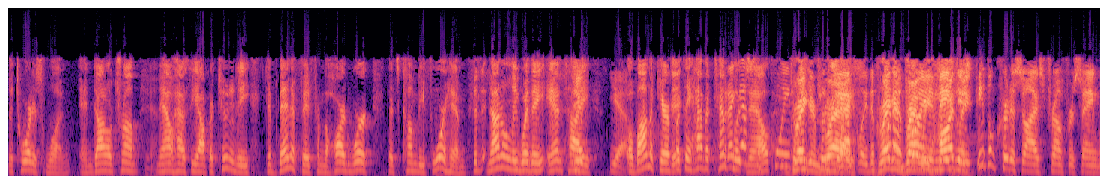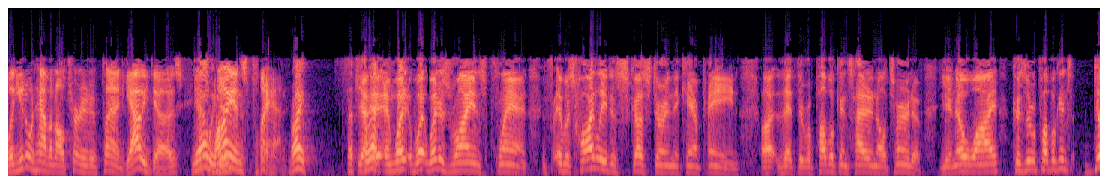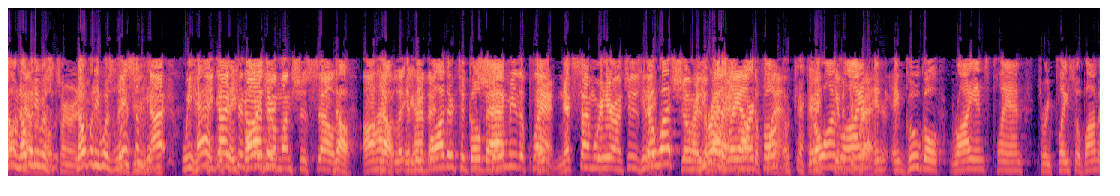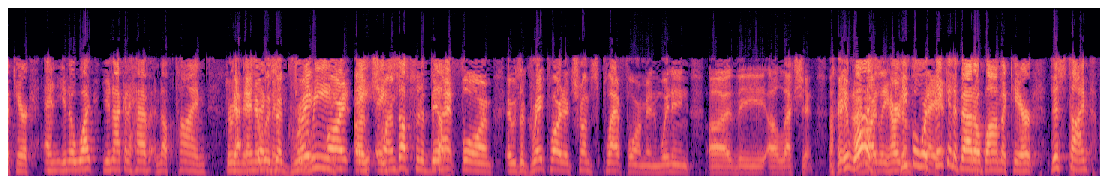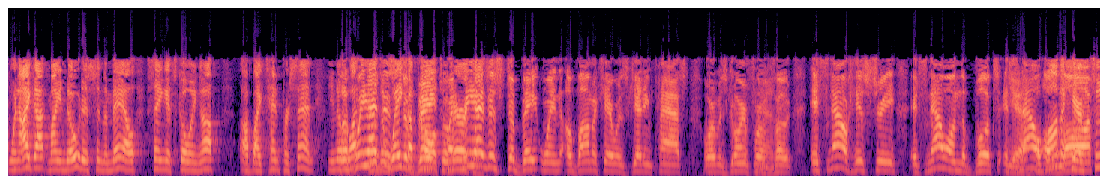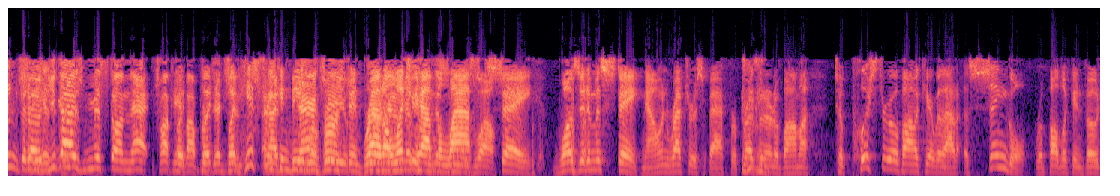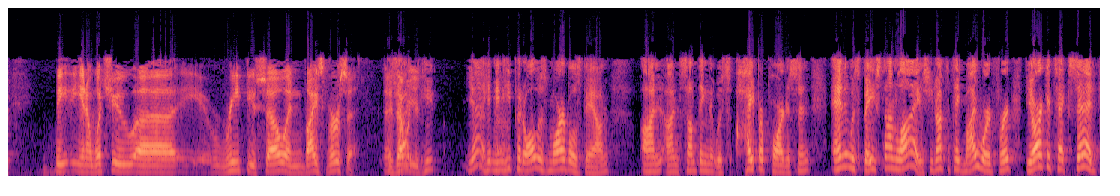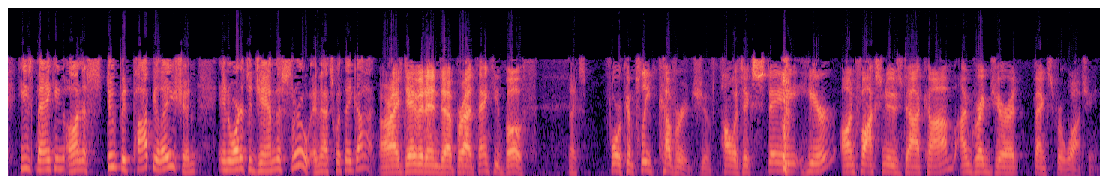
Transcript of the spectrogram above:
The tortoise won. And Donald Trump yeah. now has the opportunity to benefit from the hard work that's come before him. But Not only were they anti yeah. Obamacare, but they have a template now. Point, Greg and Brad. Exactly. The Greg point and Brad, we hardly. Is people criticize Trump for saying, well, you don't have an alternative plan. Yeah, he does. Yeah, it's we Ryan's do. plan. Right. That's yeah, correct. And what, what, what is Ryan's plan? It was hardly discussed during the campaign uh, that the Republicans had an alternative. You know why? Because the Republicans don't no, nobody have an was, alternative. Nobody was they listening. Not, we had. You guys can bothered, argue amongst yourselves. No, I'll no. let if you they have bothered that. to go show back. Show me the plan. And, Next time we're here on Tuesday. You know what? Show right, me you the got plan. a smartphone. Okay. Go online and, and Google Ryan's plan to replace Obamacare, and you know what? You're not going to have enough time during Yeah, this and it was a great part of a Trump's bill. platform. It was a great part of Trump's platform in winning uh, the election. It was. I hardly heard People were thinking it. about Obamacare this time when I got my notice in the mail saying it's going up uh, by 10%. You know Look, what? we had this wake-up call debate. to when- we had this debate when Obamacare was getting passed or it was going for Yeah. a vote. It's now history. It's now on the books. It's Yeah. now Obamacare a law. soon gonna so be you guys missed on that talking But, about but, predictions. but history can be guarantee reversed. you and Brad, I'll let you have the last well. say. Was it a mistake, now in retrospect, for President Obama to push through Obamacare without a single Republican vote? Be, you know, what you uh, reap, you sow, and vice versa. That's Is that right. what you- He, yeah, I mean, he put all his marbles down on, on something that was hyper partisan, and it was based on lies. You don't have to take my word for it. The architect said he's banking on a stupid population in order to jam this through, and that's what they got. All right, David and uh, Brad, thank you both. Thanks. For complete coverage of politics, stay here on FoxNews.com. I'm Gregg Jarrett. Thanks for watching.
